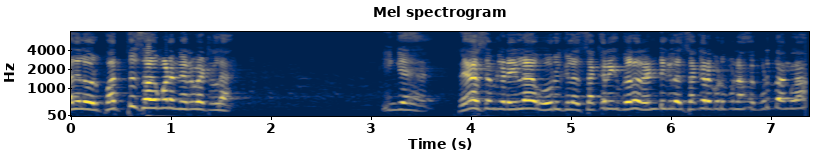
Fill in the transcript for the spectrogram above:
அதில் ஒரு பத்து சதம் கூட நிறைவேற்றல. இங்க ரேஷன் கடையில் ஒரு கிலோ சர்க்கரைக்கு பதிலாக ரெண்டு கிலோ சர்க்கரை கொடுப்போம் கொடுத்தாங்களா?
